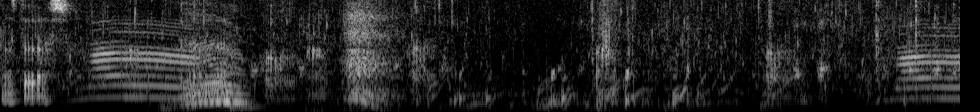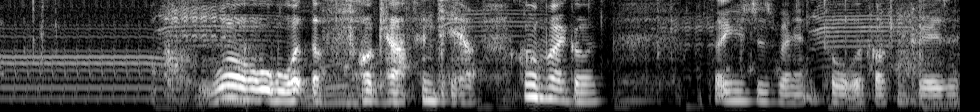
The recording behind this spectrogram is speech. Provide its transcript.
let's do this. Whoa, what the fuck happened here? Oh my god. Things just went totally fucking crazy.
